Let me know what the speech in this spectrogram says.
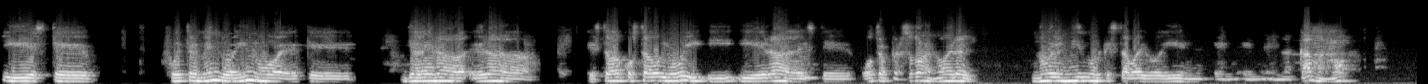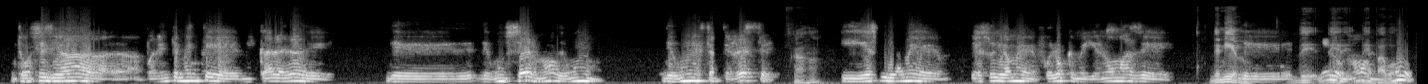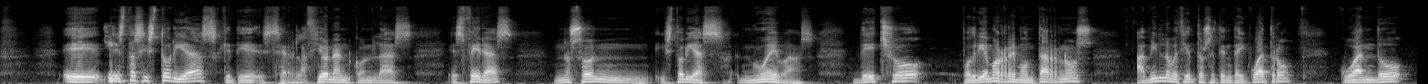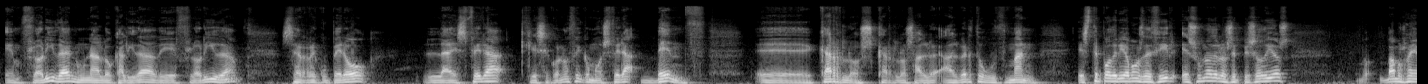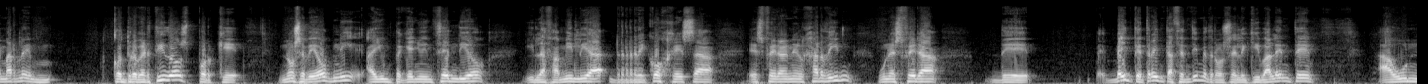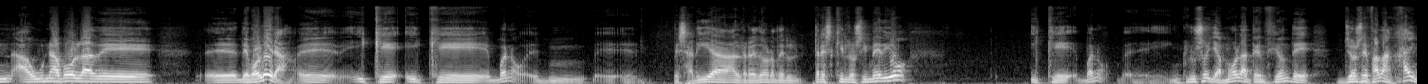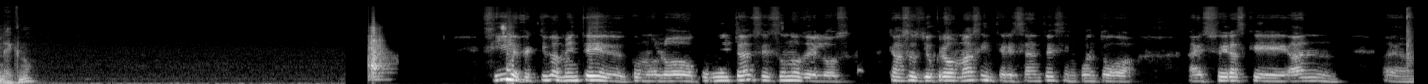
y este fue tremendo ahí, ¿no? que ya era, era, estaba acostado yo y, y, era este otra persona, no era el, no era el mismo el que estaba yo ahí en, en, en la cama, ¿no? Entonces ya aparentemente mi cara era de, de, un ser, ¿no? De un, de un extraterrestre. Y eso ya me, eso ya me fue lo que me llenó más de, de miedo, de, pavor. Eh, estas historias que se relacionan con las esferas no son historias nuevas. De hecho, podríamos remontarnos a 1974, cuando en Florida, en una localidad de Florida, se recuperó la esfera que se conoce como esfera Benz. Eh, Carlos, Carlos Alberto Guzmán. Este podríamos decir es uno de los episodios, vamos a llamarle controvertidos, porque no se ve ovni, hay un pequeño incendio y la familia recoge esa esfera en el jardín, una esfera de 20-30 centímetros, el equivalente a, un, a una bola de, eh, de bolera eh, y, que, y que, bueno, mm, eh, pesaría alrededor del 3 kilos y medio y que, bueno, incluso llamó la atención de Joseph Alan Hynek, ¿no? Sí, efectivamente, como lo comentas, es uno de los casos, yo creo, más interesantes en cuanto a, esferas que han,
